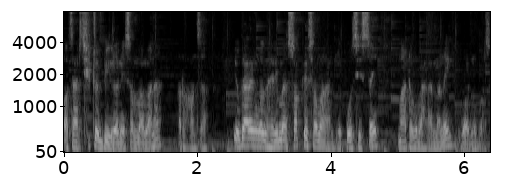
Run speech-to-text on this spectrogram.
अचार छिटो बिग्रने सम्भावना रहन्छ। यो कारणले गर्दाखेरिमा सकेसम्म हामीले कोसिस चाहिँ माटोको भाँडामा नै गर्नुपर्छ।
